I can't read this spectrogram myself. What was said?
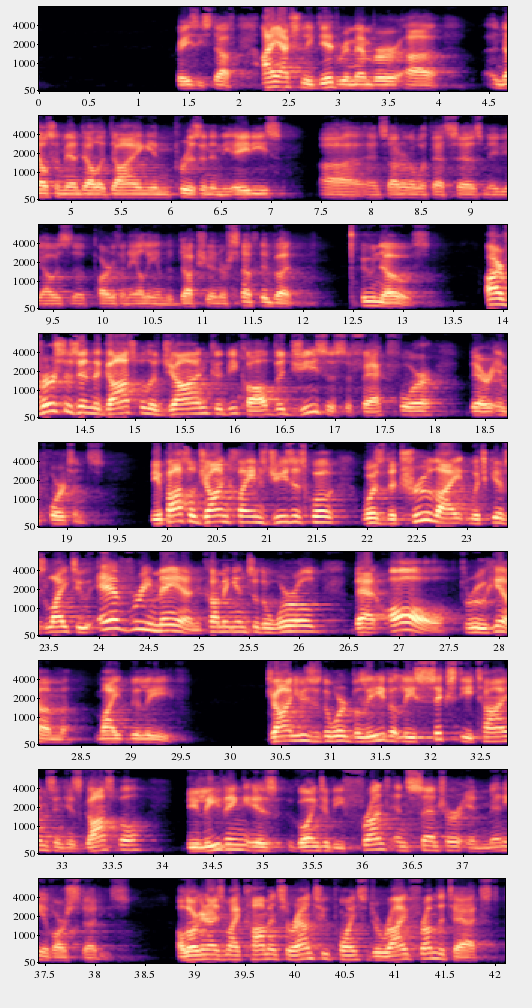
Crazy stuff. I actually did remember uh, Nelson Mandela dying in prison in the 80s, uh, and so I don't know what that says. Maybe I was part of an alien abduction or something, but who knows? Our verses in the Gospel of John could be called the Jesus effect for their importance. The Apostle John claims Jesus, quote, was the true light which gives light to every man coming into the world that all through him might believe. John uses the word believe at least 60 times in his gospel. Believing is going to be front and center in many of our studies. I'll organize my comments around two points derived from the text.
